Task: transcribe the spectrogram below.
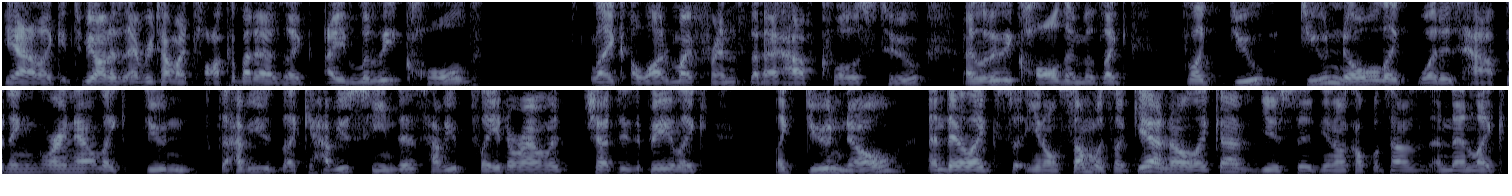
yeah, like to be honest, every time I talk about it, I was like, I literally called like a lot of my friends that I have close to. I literally called them. I was like, like, do you do you know like what is happening right now? Like, do you have you like have you seen this? Have you played around with ChatGPT? Like, like do you know? And they're like, so, you know, some was like, yeah, no, like I've used it, you know, a couple of times, and then like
